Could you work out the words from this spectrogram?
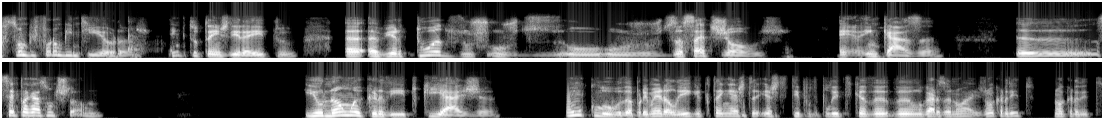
são, foram 20 euros, em que tu tens direito a, a ver todos os, os, os, os 17 jogos em, em casa uh, sem pagares um tostão. Eu não acredito que haja um clube da Primeira Liga que tenha este, este tipo de política de, de lugares anuais. Não acredito, não acredito.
